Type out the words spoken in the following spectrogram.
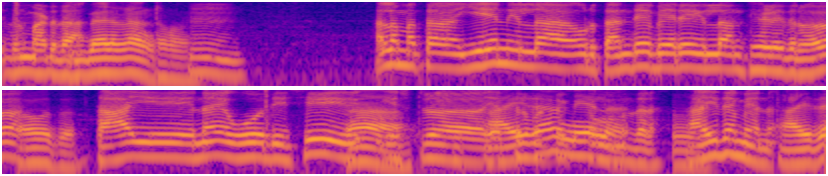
ಇದನ್ನ ಮಾಡಿದ. ಬೆಳೆದ ಅಲ್ಲ ಮತ್ತ ಏನಿಲ್ಲ ಅವ್ರ ತಂದೆ ಬೇರೆ ಇಲ್ಲ ಅಂತ ಹೇಳಿದ್ರು. ಹೌದು. ತಾಯಿನೇ ಓದಿಸಿ ಇಷ್ಟ ತಾಯಿದ ಮೇನ್. ತಾಯಿದ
